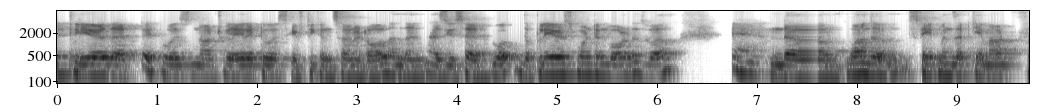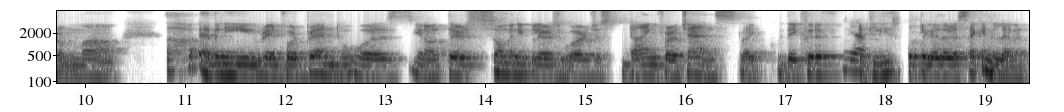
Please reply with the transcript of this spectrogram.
it clear that it was not related to a safety concern at all. And then, as you said, the players weren't involved as well. And um, one of the statements that came out from uh, Ebony Rainford Brent was, you know, there's so many players who are just dying for a chance. Like they could have yeah. at least put together a second 11.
